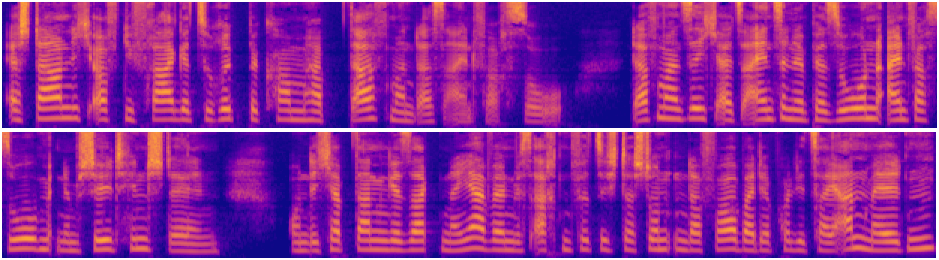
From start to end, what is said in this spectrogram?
erstaunlich oft die Frage zurückbekommen habe, darf man das einfach so? Darf man sich als einzelne Person einfach so mit einem Schild hinstellen? Und ich habe dann gesagt, na ja, wenn wir es 48 Stunden davor bei der Polizei anmelden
